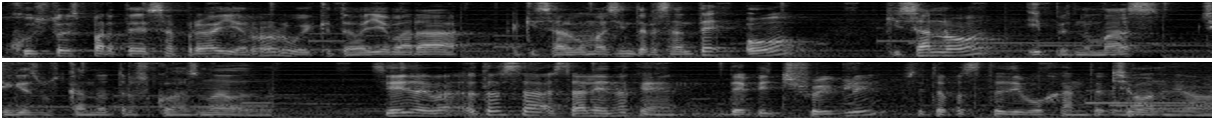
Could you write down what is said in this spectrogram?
justo es parte de esa prueba y error, güey, que te va a llevar a, quizá algo más interesante o quizá no, y pues nomás sigues buscando otras cosas nuevas, ¿no? Sí, otra estaba, leyendo que David Shrigley, si te pasaste dibujante como, medio,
